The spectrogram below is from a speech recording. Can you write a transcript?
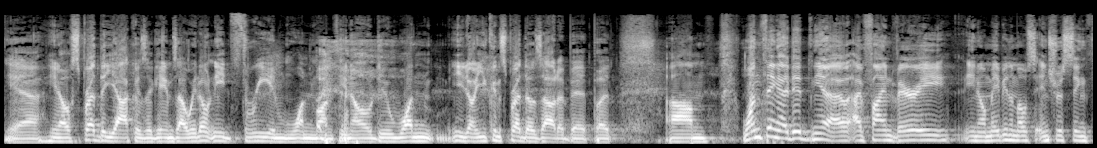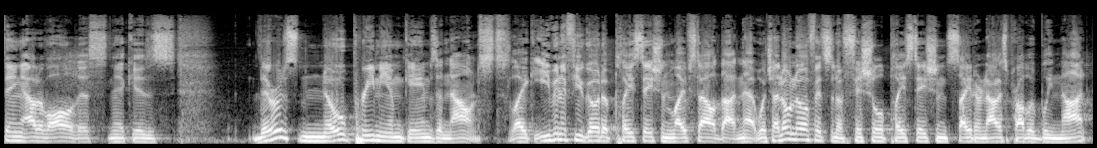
Yeah, you know, spread the Yakuza games out. We don't need three in one month. You know, do one. You know, you can spread those out a bit. But um, one thing I did, yeah, I find very, you know, maybe the most interesting thing out of all of this, Nick, is there was no premium games announced. Like even if you go to PlayStationLifestyle.net, which I don't know if it's an official PlayStation site or not, it's probably not.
